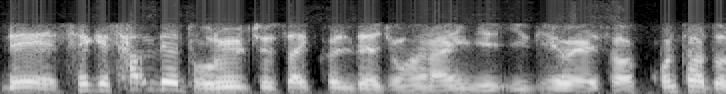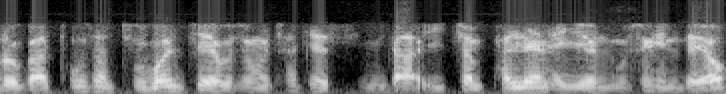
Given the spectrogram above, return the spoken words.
네, 세계 3대 도로일주 사이클 대회 중 하나인 이, 이 대회에서 콘타도르가 통산 두 번째 우승을 차지했습니다. 2008년에 이은 우승인데요.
